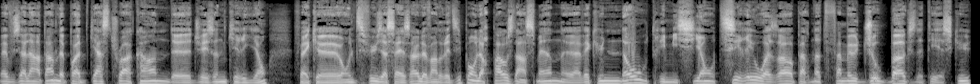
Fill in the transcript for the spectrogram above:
ben, vous allez entendre le podcast Rock On de Jason Quirillon. Fait que on le diffuse à 16h le vendredi, puis on le repasse dans la semaine avec une autre émission tirée au hasard par notre fameux jukebox de TSQ.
